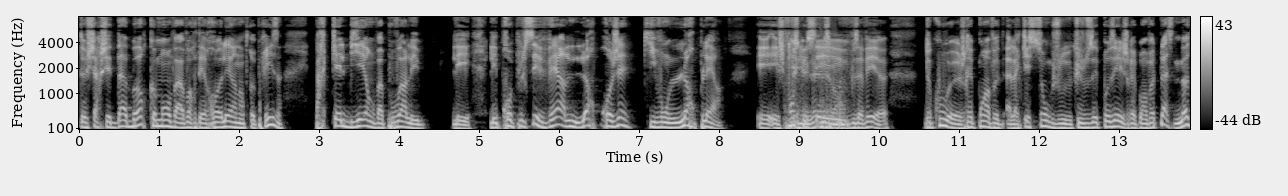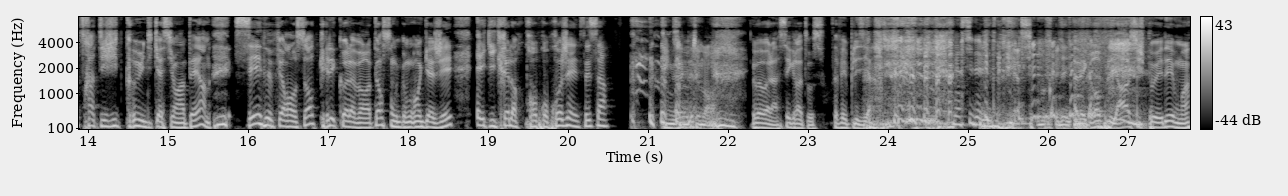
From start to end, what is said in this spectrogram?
de chercher d'abord comment on va avoir des relais en entreprise, par quel biais on va pouvoir les les les propulser vers leurs projets qui vont leur plaire. Et, je pense que c'est vous avez euh, du coup, euh, je réponds à, votre, à la question que je, que je vous ai posée et je réponds à votre place. Notre stratégie de communication interne, c'est de faire en sorte que les collaborateurs sont engagés et qu'ils créent leur propre projet. C'est ça? Exactement. Et ben voilà, c'est gratos. Ça fait plaisir. Merci David. Merci beaucoup David. Avec grand plaisir. Ah, si je peux aider, moi.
